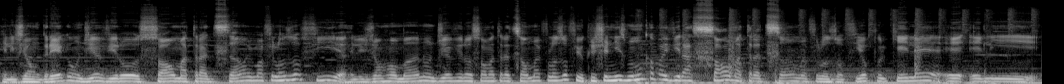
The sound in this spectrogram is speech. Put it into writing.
religião grega um dia virou só uma tradição e uma filosofia. Religião romana um dia virou só uma tradição e uma filosofia. O cristianismo nunca vai virar só uma tradição e uma filosofia porque ele é, ele,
